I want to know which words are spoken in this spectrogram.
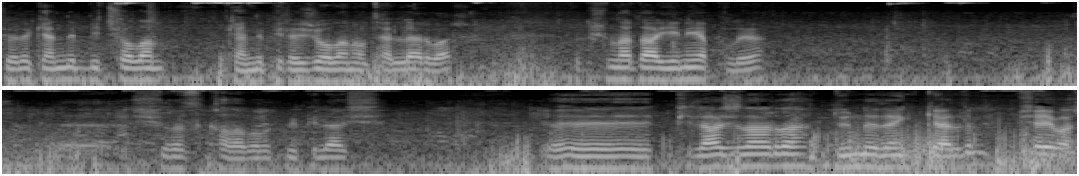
Şöyle kendi beach olan, kendi plajı olan oteller var. Bak şunlar daha yeni yapılıyor. Ee, şurası kalabalık bir plaj. Ee, plajlarda dün de denk geldim. Şey var.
